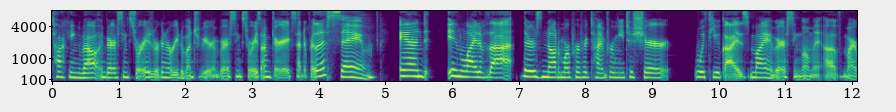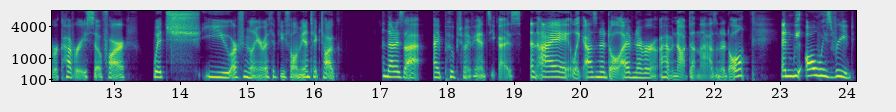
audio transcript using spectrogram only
talking about embarrassing stories. We're going to read a bunch of your embarrassing stories. I'm very excited for this. Same. And in light of that, there's not a more perfect time for me to share with you guys my embarrassing moment of my recovery so far, which you are familiar with if you follow me on TikTok. And that is that I pooped my pants, you guys. And I, like, as an adult, I've never, I have not done that as an adult. And we always read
